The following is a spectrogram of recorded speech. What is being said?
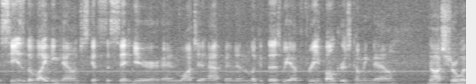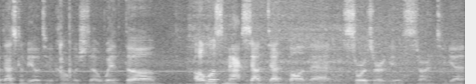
sees the Viking count, just gets to sit here and watch it happen. And look at this, we have three bunkers coming down. Not sure what that's gonna be able to accomplish though. With the almost maxed out death ball that Storzerg is starting to get.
